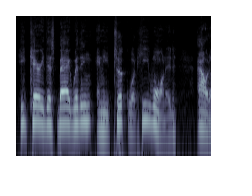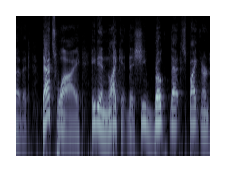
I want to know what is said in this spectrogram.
He carried this bag with him and he took what he wanted out of it. That's why he didn't like it that she broke that spikenard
